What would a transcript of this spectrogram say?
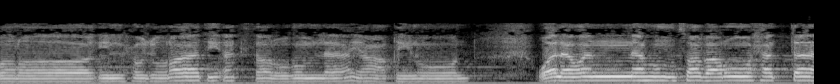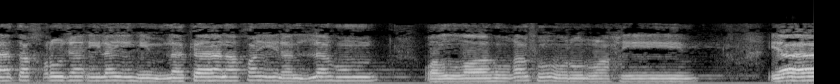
وراء الحجرات أكثرهم لا يعقلون. ولو أنهم صبروا حتى تخرج إليهم لكان خيرا لهم. والله غفور رحيم. يا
